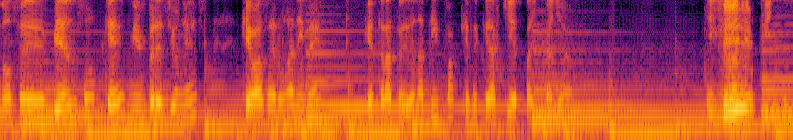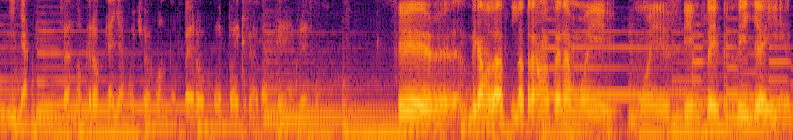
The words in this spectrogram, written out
no sé, pienso que mi impresión es que va a ser un anime que trate de una tipa que se queda quieta y callada. Sí. y ya. O sea, no creo que haya mucho de fondo, pero puede que me saque risas. Sí, digamos, la, trama suena muy, muy simple y sencilla, y,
